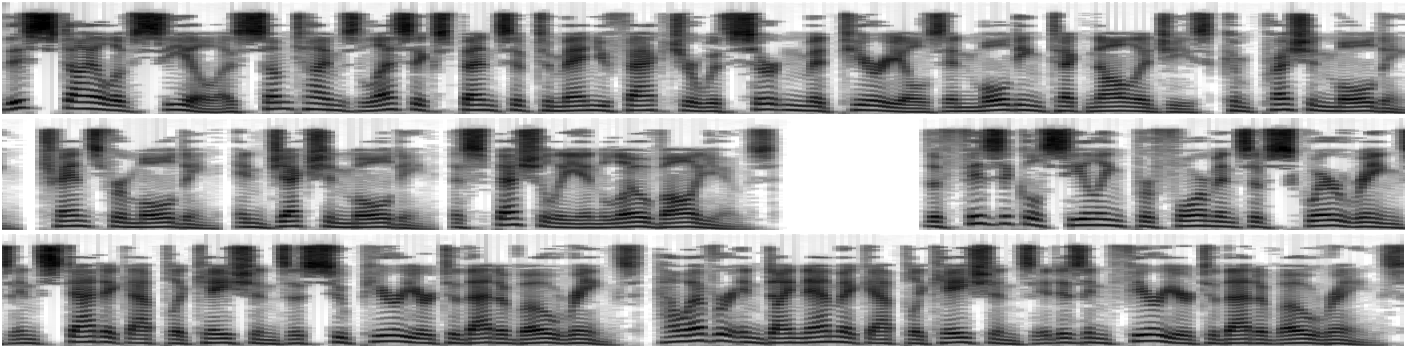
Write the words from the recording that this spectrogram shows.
This style of seal is sometimes less expensive to manufacture with certain materials and molding technologies compression molding, transfer molding, injection molding, especially in low volumes. The physical sealing performance of square rings in static applications is superior to that of O-rings, however in dynamic applications it is inferior to that of O-rings.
